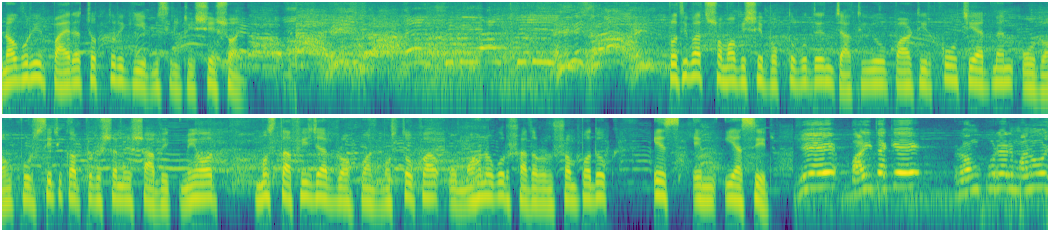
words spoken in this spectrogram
নগরীর পায়রা চত্বরে গিয়ে মিছিলটি শেষ হয়। প্রতিবাদ সমাবেশে বক্তব্য দেন জাতীয় পার্টির কো চেয়ারম্যান ও রংপুর সিটি কর্পোরেশনের সাবেক মেয়র মোস্তাফিজার রহমান মোস্তফা ও মহানগর সাধারণ সম্পাদক এস এম ইয়াসির। যে বাড়িটাকে রংপুরের মানুষ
